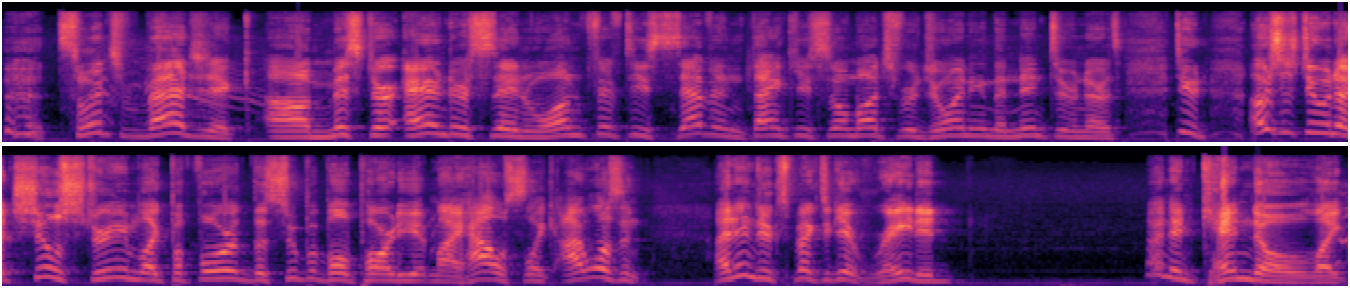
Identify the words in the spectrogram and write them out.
Twitch Magic, uh, Mr. Anderson, 157, thank you so much for joining the Nintu Nerds. Dude, I was just doing a chill stream, like, before the Super Bowl party at my house. Like, I wasn't, I didn't expect to get raided. I did kendo like,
